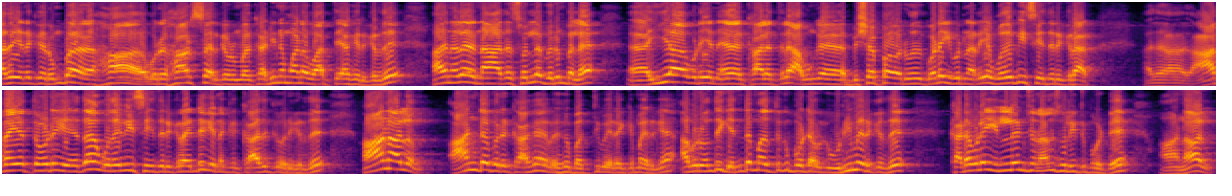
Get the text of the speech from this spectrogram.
அது எனக்கு ரொம்ப ஹா ஒரு ஹார்ஸாக இருக்கிற ரொம்ப கடினமான வார்த்தையாக இருக்கிறது. அதனால் நான் அதை சொல்ல விரும்பலை. ஐயாவுடைய காலத்தில் அவங்க பிஷப்பாக வருவது கூட இவர் நிறைய உதவி செய்திருக்கிறார். அது ஆதாயத்தோடு தான் உதவி செய்திருக்கிறார் என்று எனக்கு காதுக்கு வருகிறது. ஆனாலும் ஆண்டவருக்காக வெகு பக்தி வைரக்கியமாக இருங்க. அவர் வந்து எந்த மதத்துக்கும் போட்டு அவருக்கு உரிமை இருக்குது? கடவுளே இல்லைன்னு சொன்னாலும் சொல்லிட்டு போட்டு ஆனால்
